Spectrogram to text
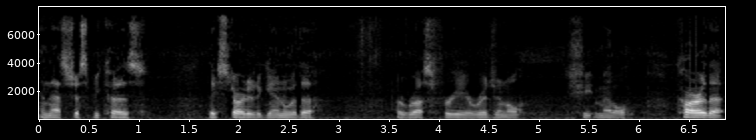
And that's just because they started again with a, a rust-free original sheet metal car that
